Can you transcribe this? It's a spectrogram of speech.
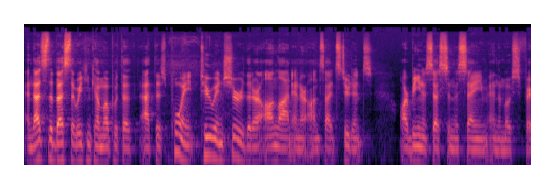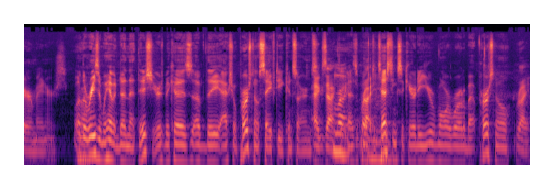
and that's the best that we can come up with at, at this point to ensure that our online and our on-site students are being assessed in the same and the most fair manners. Well, the reason we haven't done that this year is because of the actual personal safety concerns. Exactly. Right. As opposed right. to testing security, you're more worried about personal Right.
